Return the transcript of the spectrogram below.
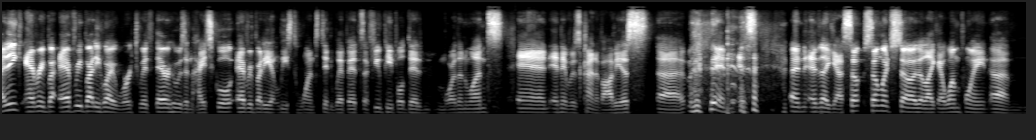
I think everybody, everybody who I worked with there, who was in high school, everybody at least once did whippets. A few people did more than once, and and it was kind of obvious. Uh, and it's and, and like yeah, so so much so that like at one point, um,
